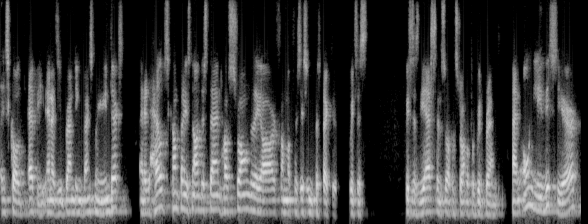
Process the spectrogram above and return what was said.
it's called EBBI, Energy Branding Benchmarking Index, and it helps companies to understand how strong they are from a position perspective, which is which is the essence of a strong of a good brand. And only this year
